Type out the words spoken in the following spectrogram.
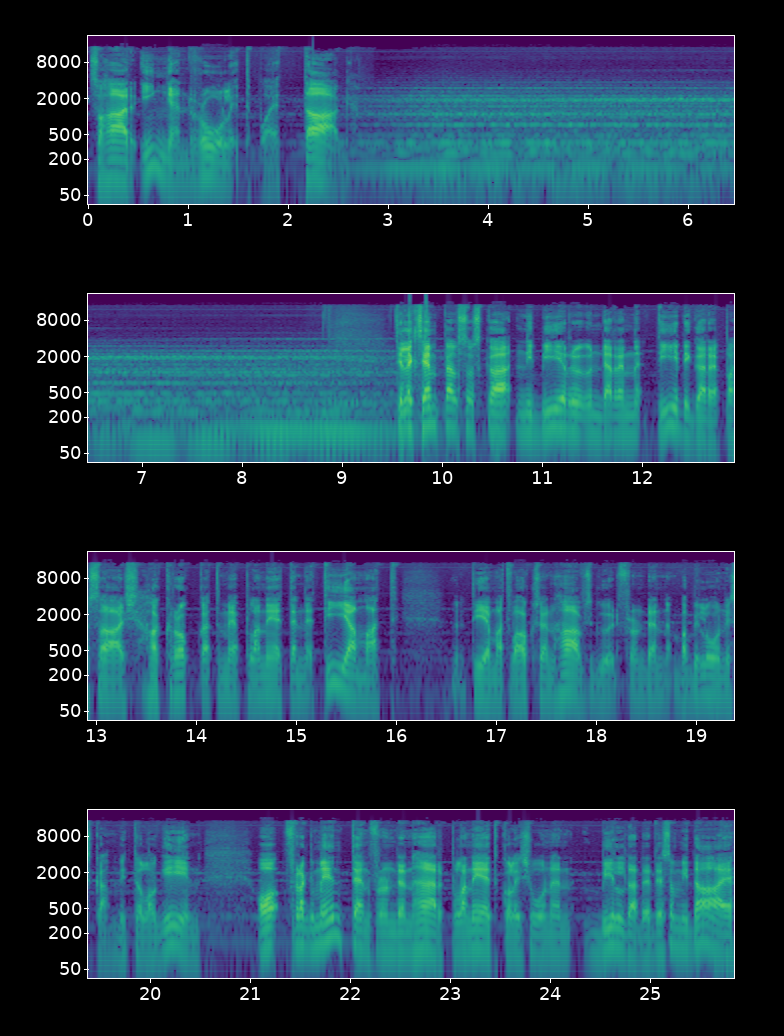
så har ingen roligt på ett tag. Till exempel så ska Nibiru under en tidigare passage ha krockat med planeten Tiamat. Tiamat var också en havsgud från den babyloniska mytologin. Och fragmenten från den här planetkollisionen bildade det som idag är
